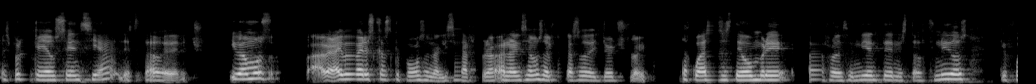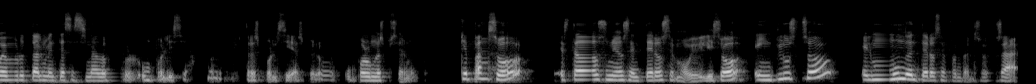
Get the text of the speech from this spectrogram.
es porque hay ausencia de Estado de Derecho. Y vamos, a ver, hay varios casos que podemos analizar, pero analicemos el caso de George Floyd. ¿Te acuerdas de este hombre afrodescendiente en Estados Unidos que fue brutalmente asesinado por un policía? Bueno, tres policías, pero por uno especialmente. ¿Qué pasó? Estados Unidos entero se movilizó e incluso el mundo entero se fronterizó. O sea,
